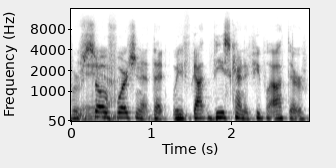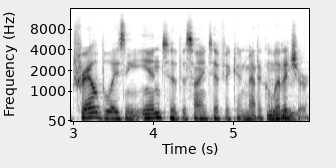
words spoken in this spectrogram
we're Yeah, so yeah. fortunate that we've got these kind of people out there trailblazing into the scientific and medical Mm-hmm, literature.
